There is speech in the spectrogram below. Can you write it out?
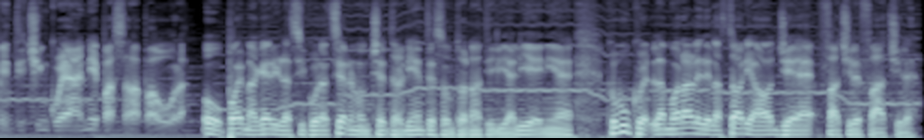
25 anni e passa la paura. Oh, poi magari l'assicurazione non c'entra niente, sono tornati gli alieni, eh. Comunque, la morale della storia oggi è facile facile.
